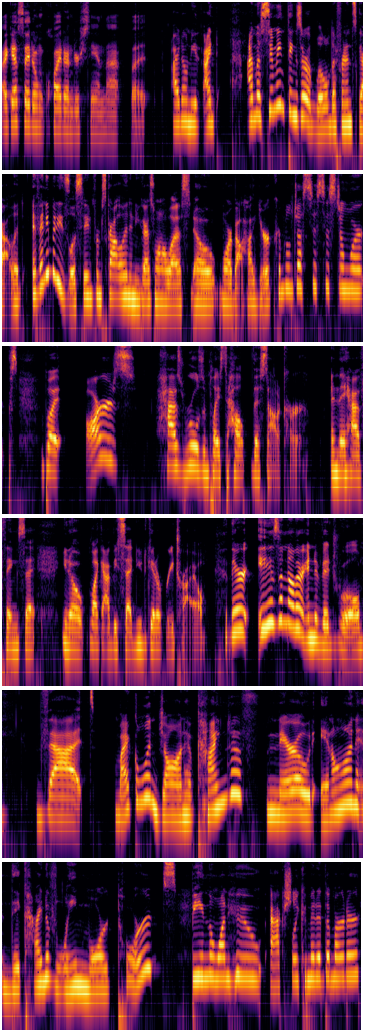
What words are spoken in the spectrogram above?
I guess I don't quite understand that, but I don't either. I, I'm assuming things are a little different in Scotland. If anybody's listening from Scotland and you guys want to let us know more about how your criminal justice system works, but ours has rules in place to help this not occur. And they have things that, you know, like Abby said, you'd get a retrial. There is another individual that Michael and John have kind of narrowed in on, and they kind of lean more towards being the one who actually committed the murder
